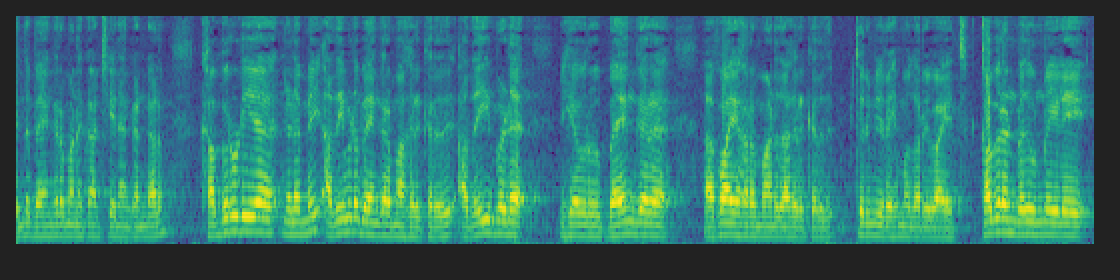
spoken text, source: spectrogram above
எந்த பயங்கரமான காட்சியை நான் கண்டாலும் கபருடைய நிலைமை அதைவிட பயங்கரமாக இருக்கிறது. அதைவிட மிக ஒரு பயங்கர அபாயகரமானதாக இருக்கிறது. திருமி ரஹிமுல்லா ரிவாயத். கபர் என்பது உண்மையிலே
